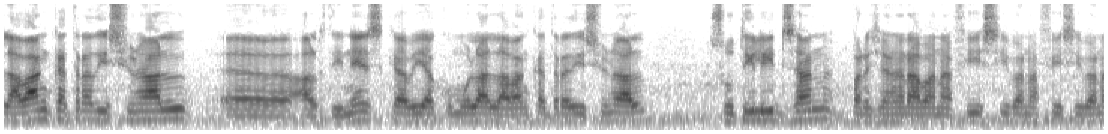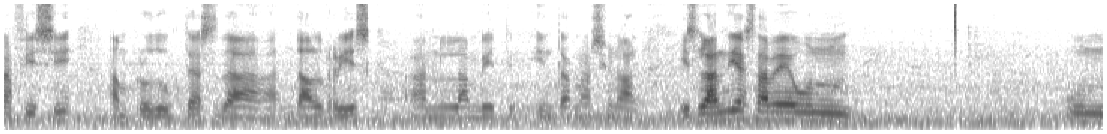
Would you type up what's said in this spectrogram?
la banca tradicional, eh, els diners que havia acumulat la banca tradicional s'utilitzen per generar benefici, benefici, benefici en productes de, del risc en l'àmbit internacional. Islàndia esdevé un, un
